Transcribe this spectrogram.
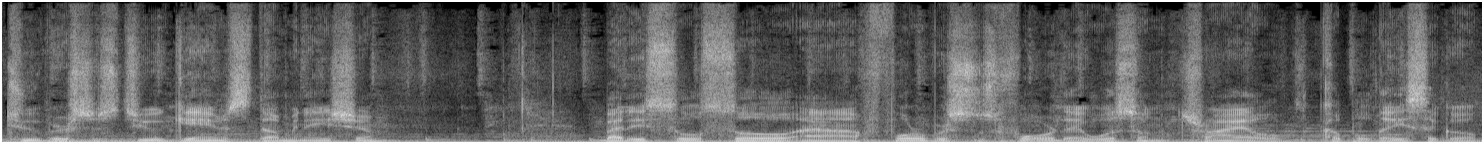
two versus two games domination, but it's also uh, four versus four that was on trial a couple days ago.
